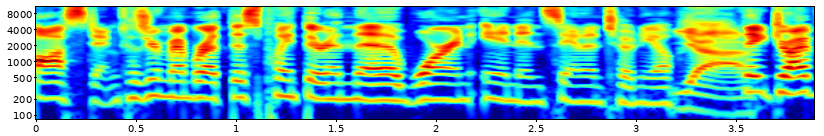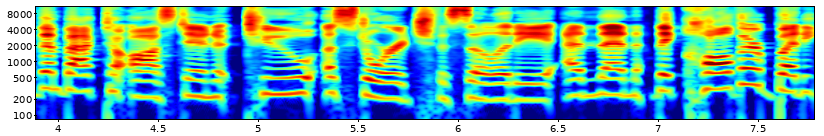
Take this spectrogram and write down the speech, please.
Austin because remember at this point they're in the Warren Inn in San Antonio. Yeah. They drive them back to Austin to a storage facility and then they call their buddy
